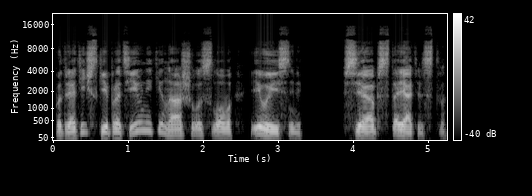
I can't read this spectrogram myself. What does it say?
патриотические противники нашего слова, и выяснили все обстоятельства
